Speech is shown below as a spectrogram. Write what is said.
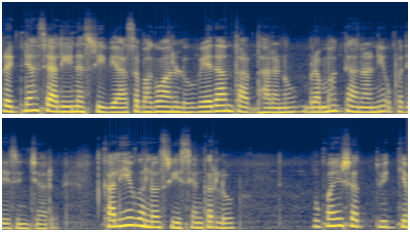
ప్రజ్ఞాశాలి అయిన శ్రీ వ్యాస భగవానులు వేదాంతార్థాలను బ్రహ్మజ్ఞానాన్ని ఉపదేశించారు. కలియుగంలో శ్రీ శంకరులు ఉపనిషద్ విద్య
